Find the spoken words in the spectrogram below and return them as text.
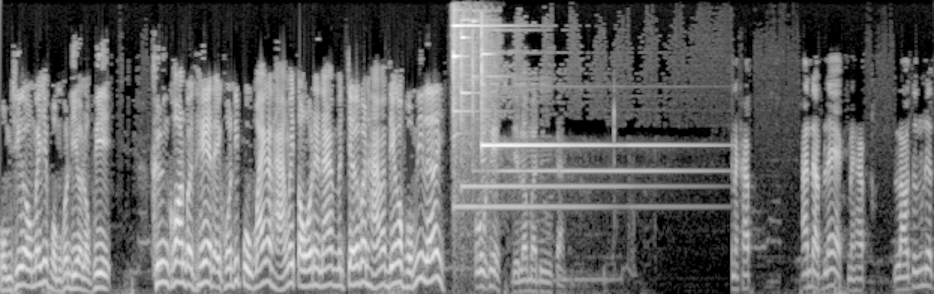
ผมเชื่อว่าไม่ใช่ผมคนเดียวหรอกพี่ ครึ่งค่อนประเทศไอ้คนที่ปลูกไม้กระถางไม่โตเนี่ยนะ มันเจอปัญหาแบบเดียวกับผมนี่เลย โอเค เดี๋ยวเรามาดูกันนะครับ อันดับแรกนะครับ เราต้องเลือก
